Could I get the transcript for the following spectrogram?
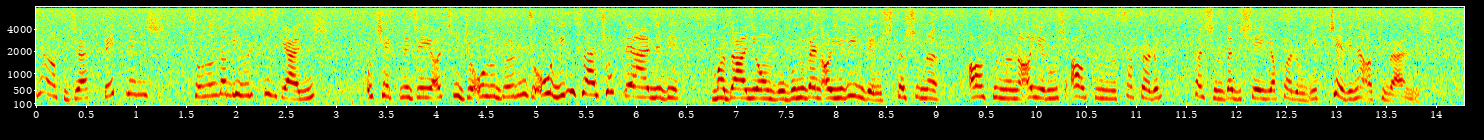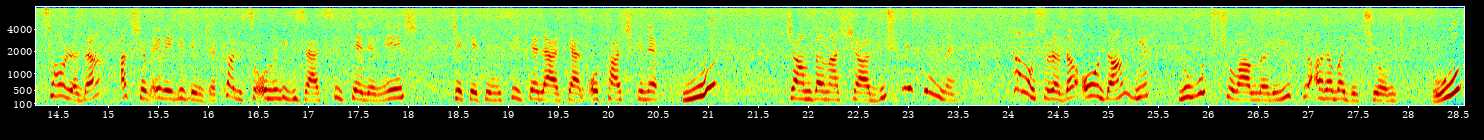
Ne yapacak? Beklemiş. Sonunda bir hırsız gelmiş. O çekmeceyi açınca onu görünce o ne güzel çok değerli bir madalyon bu. Bunu ben ayırayım demiş. Taşını, altınını ayırmış. Altınını satarım. Taşında bir şey yaparım deyip cebine atıvermiş. Sonra da akşam eve gidince karısı onu bir güzel silkelemiş. Ceketini silkelerken o taş yine vup camdan aşağı düşmesin mi? Tam o sırada oradan bir nohut çuvalları yüklü araba geçiyormuş. Hop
